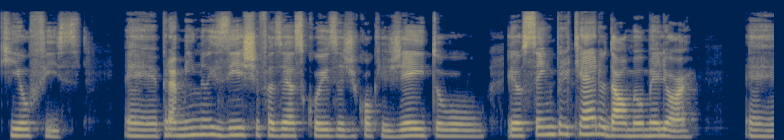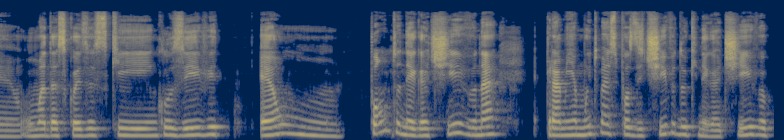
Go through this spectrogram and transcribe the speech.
que eu fiz. É, para mim não existe fazer as coisas de qualquer jeito, eu sempre quero dar o meu melhor. É uma das coisas que, inclusive, é um ponto negativo, né? Para mim é muito mais positivo do que negativo.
